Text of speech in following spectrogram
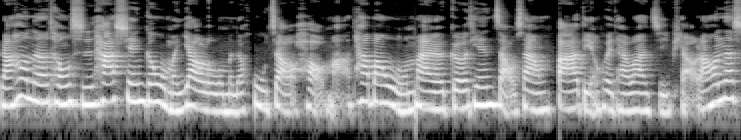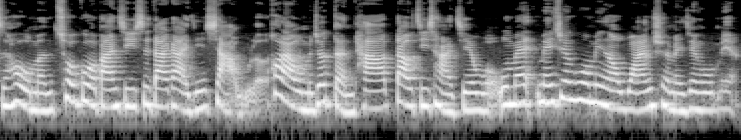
然后呢，同时他先跟我们要了我们的护照号码，他帮我们买了隔天早上八点回台湾的机票。然后那时候我们错过班机是大概已经下午了，后来我们就等他到机场来接我，我没没见过面哦，完全没见过面。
